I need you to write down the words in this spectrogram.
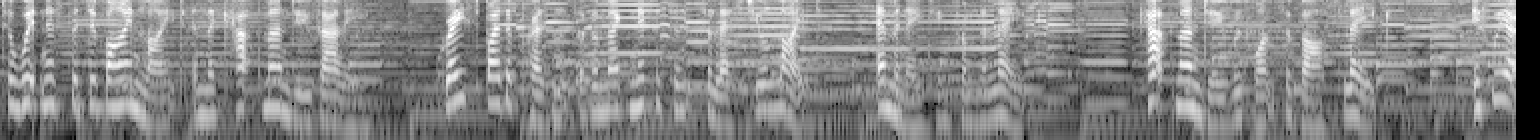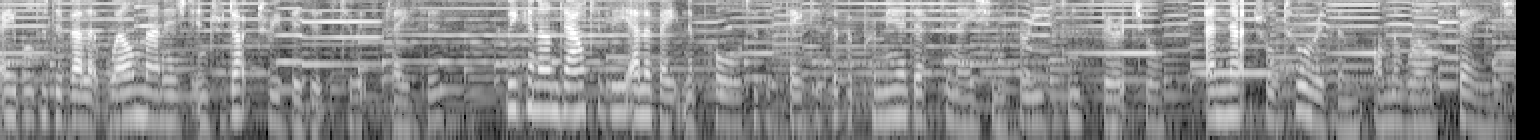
to witness the divine light in the Kathmandu Valley, graced by the presence of a magnificent celestial light emanating from the lake. Kathmandu was once a vast lake. If we are able to develop well managed introductory visits to its places, we can undoubtedly elevate Nepal to the status of a premier destination for Eastern spiritual and natural tourism on the world stage.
